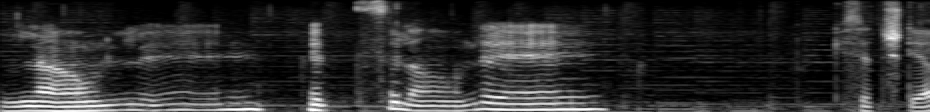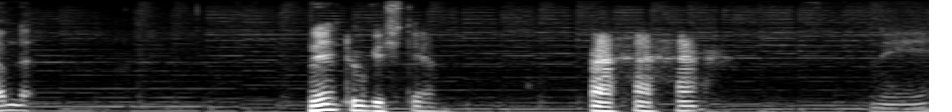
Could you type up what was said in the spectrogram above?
Lonely. It's a lonely. Jetzt sterben? Ne- Nee, du gehst sterben. Nee.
